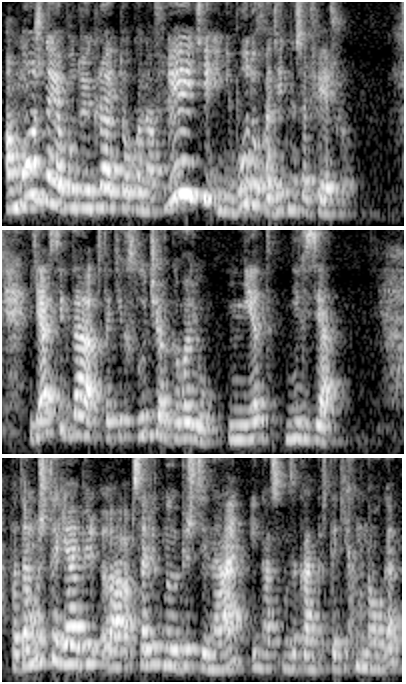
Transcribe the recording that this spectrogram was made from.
а можно я буду играть только на флейте и не буду ходить на сольфеджио? Я всегда в таких случаях говорю, нет, нельзя. Потому что я а, абсолютно убеждена, и нас, музыкантов, таких много,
